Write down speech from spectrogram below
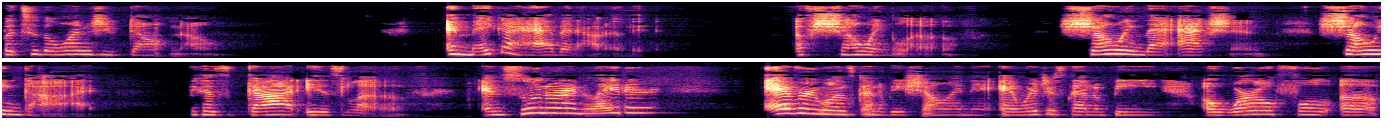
but to the ones you don't know. And make a habit out of it of showing love, showing that action, showing God, because God is love. And sooner and later, everyone's going to be showing it and we're just going to be a world full of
